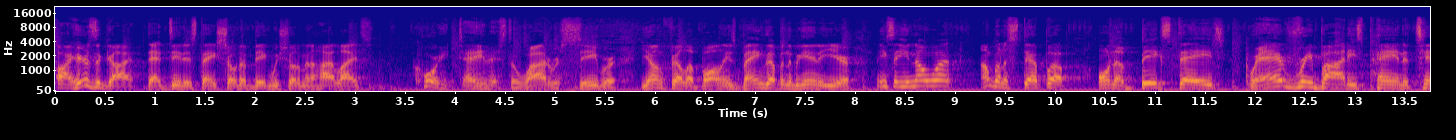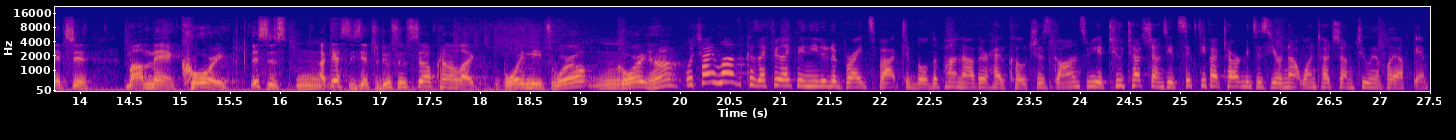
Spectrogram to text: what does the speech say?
All right, here's a guy that did his thing, showed up big. We showed him in the highlights. Corey Davis, the wide receiver, young fella balling. He's banged up in the beginning of the year. And he said, you know what? I'm going to step up on a big stage where everybody's paying attention my man Corey. This is, mm. I guess he's introduced himself kind of like Boy Meets World. Mm. Corey, huh? Which I love because I feel like they needed a bright spot to build upon now their head coach is gone. So he had two touchdowns. He had 65 targets this year, not one touchdown, two in a playoff game.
